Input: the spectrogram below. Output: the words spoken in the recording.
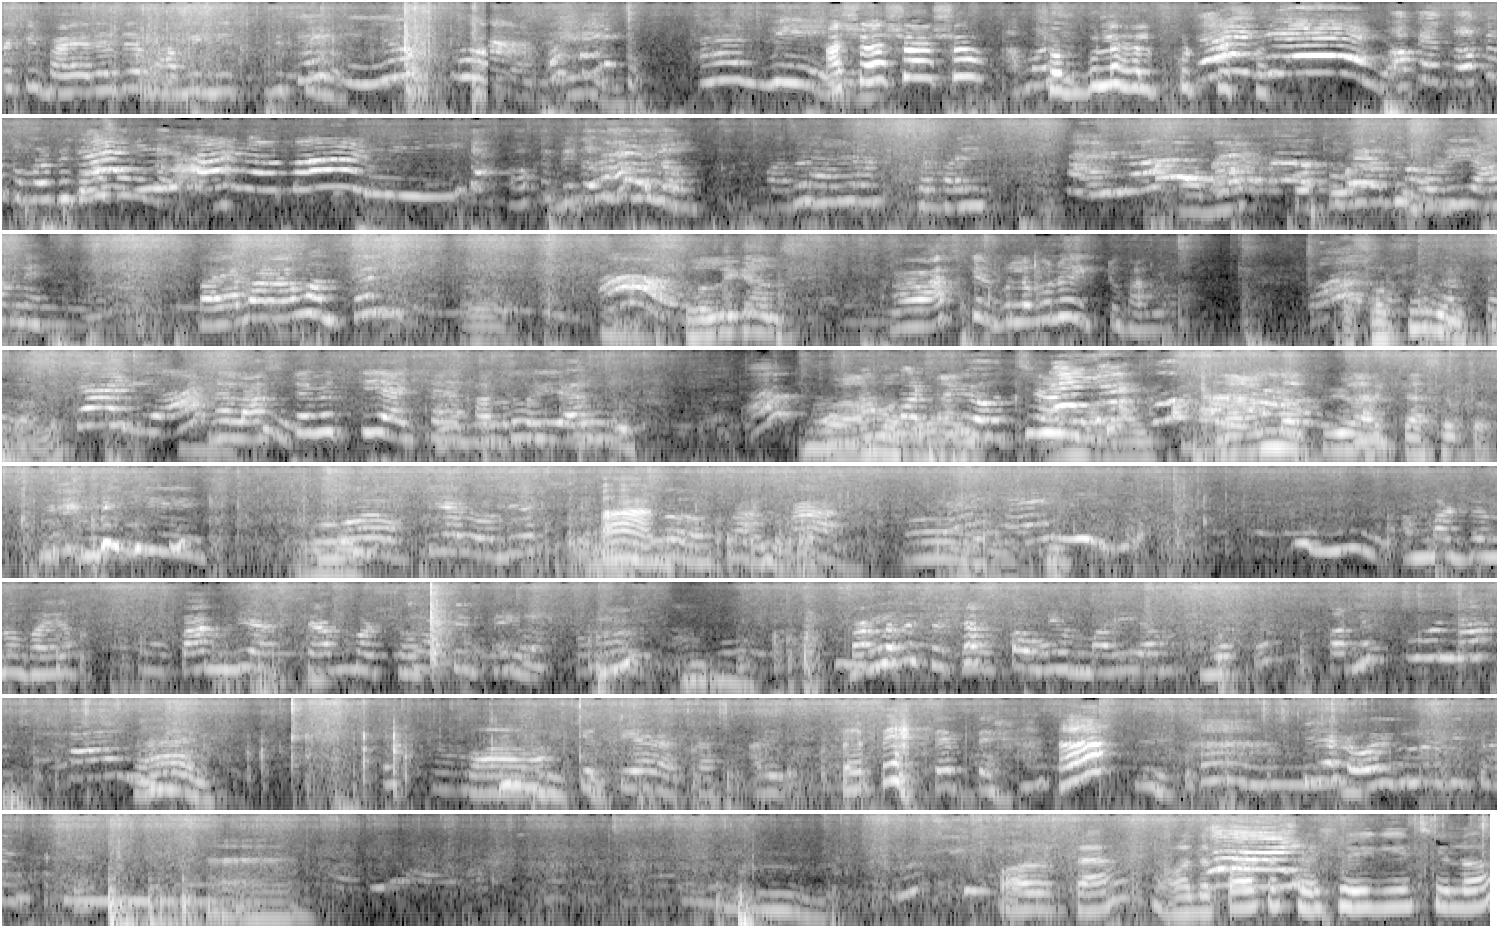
নাকি বাইরে যে ভাবি আসো আসো আসো। সবগুলো হেল্প করতেছো। ওকে ওকে তোমরা ভিতরে ওকে ভিতরে চলে। আচ্ছা ভাই। প্রথমে আমি ধরি আমে ভাই আবার আম আনতেন লেগে আজকেরগুলো মনে হয় একটু ভালো। সবসময় একটু ভালো। না লাস্ট টাইমের টি আইসা ভালো পাইছি। ও, আম্মা আমার তো প্রিয় হচ্ছে না, আম্মা প্রিয় আরেকটা আছে তো ও, কি আর ওদি আসছে? পান পান, ও। আমার জন্য ভাইয়া পান দিয়ে আসছে আমার সবচেয়ে প্রিয় হুম? বাংলাদেশে সাত পাউনি আমার এই আম ইয়েতে, পানে। আজকে পেয়ারাটা, আরে পেঁপে পেঁপে। হ্যাঁ? পরোটা। আমাদের পরোটা শেষ হয়ে গিয়েছিল।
